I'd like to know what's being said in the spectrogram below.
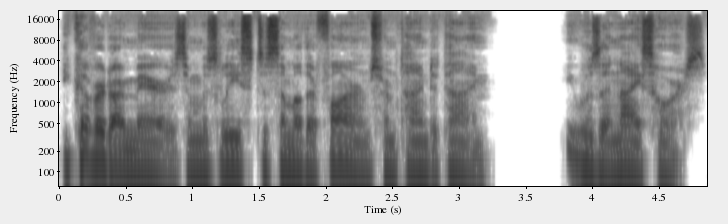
He covered our mares and was leased to some other farms from time to time. He was a nice horse.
